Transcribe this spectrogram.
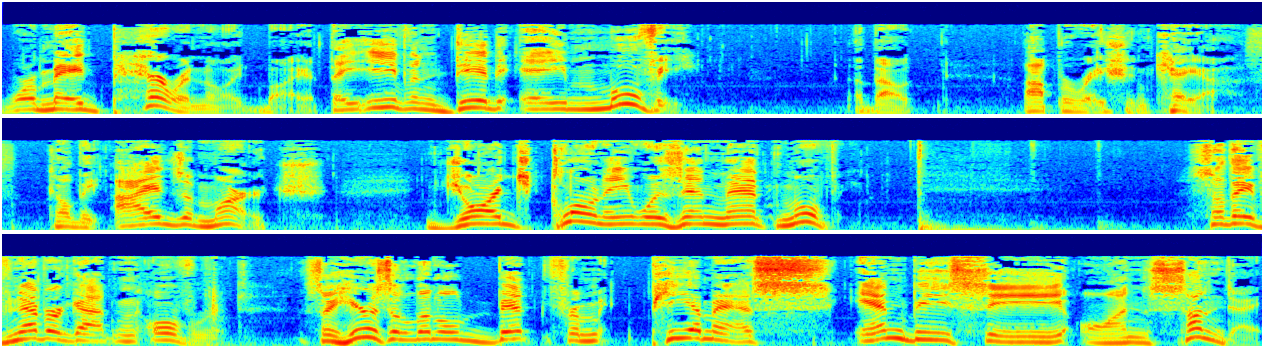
were made paranoid by it. They even did a movie about Operation Chaos called The Ides of March. George Clooney was in that movie. So they've never gotten over it. So here's a little bit from PMS NBC on Sunday.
